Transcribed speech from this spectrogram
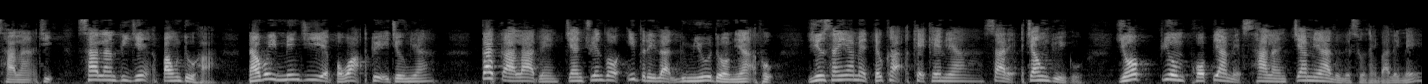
ဆာလံအထိဆာလံတည်ခြင်းအပေါင်းတို့ဟာဒါဝိဒ်မင်းကြီးရဲ့ဘဝအတွေ့အကြုံများကပ်ကာလတွင်ကြံကျွင်းသောဣသရေလလူမျိုးတော်များအဖို့ရင်ဆိုင်ရမယ့်ဒုက္ခအခက်အခဲများစတဲ့အကြောင်းတွေကိုရောပြွန်ဖော်ပြမယ့်ဆာလံကျမ်းများလို့လည်းဆိုနိုင်ပါလိမ့်မယ်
